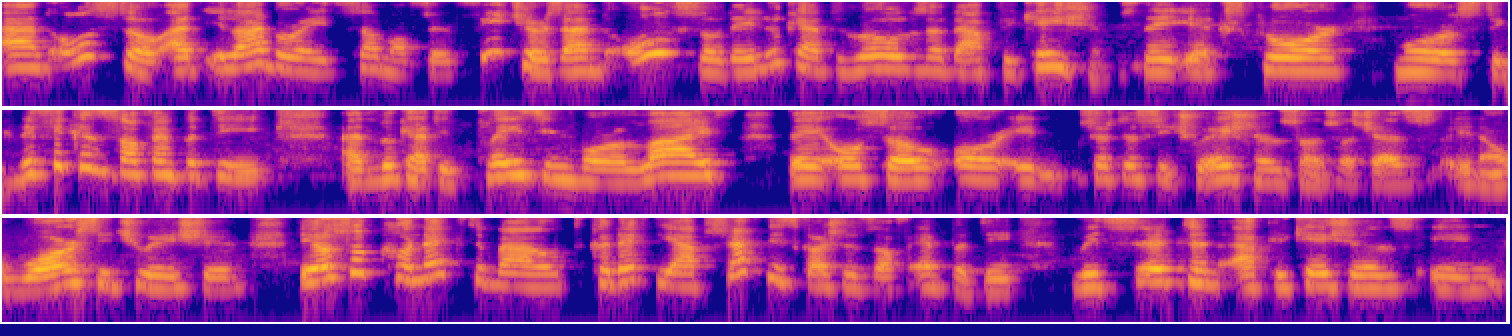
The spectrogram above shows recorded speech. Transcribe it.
and also at elaborate some of their features and also they look at roles and applications. They explore moral significance of empathy and look at its place in moral life. They also or in certain situations such as you know war situation they also connect about connect the abstract discussions of empathy with certain applications in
